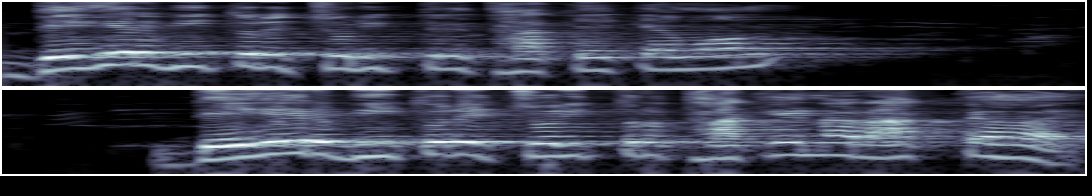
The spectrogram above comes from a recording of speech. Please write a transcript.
দেহের ভিতরে চরিত্রে থাকে কেমন? দেহের ভিতরে চরিত্র থাকে না রাখতে হয়?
